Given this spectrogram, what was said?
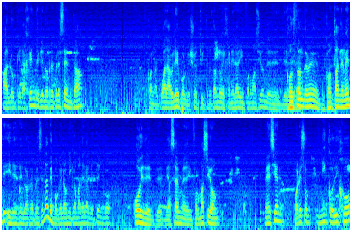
A lo que la gente que lo representa, con la cual hablé, porque yo estoy tratando de generar información desde, desde la- Constantemente. constantemente y desde los representantes, porque es la única manera que tengo hoy de, de- de hacerme de información. Me decían, por eso Nico dijo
